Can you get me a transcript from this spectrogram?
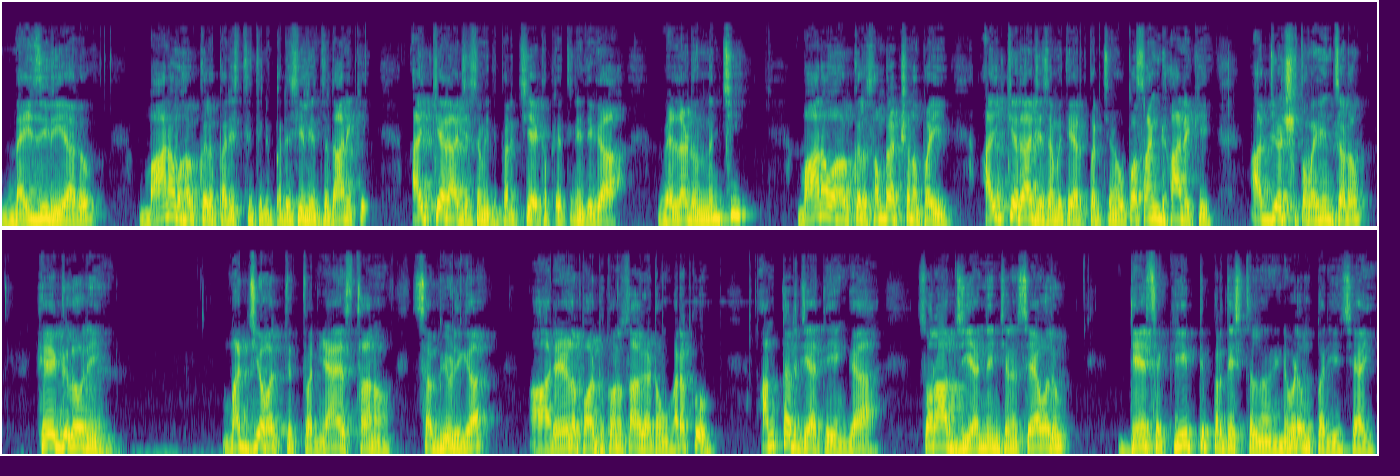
నైజీరియాలో మానవ హక్కుల పరిస్థితిని పరిశీలించడానికి ఐక్యరాజ్య సమితి ప్రత్యేక ప్రతినిధిగా వెళ్ళడం నుంచి మానవ హక్కుల సంరక్షణపై ఐక్యరాజ్య సమితి ఏర్పరిచిన ఉపసంఘానికి అధ్యక్షత వహించడం హేగ్లోని మధ్యవర్తిత్వ న్యాయస్థానం సభ్యుడిగా ఆరేళ్ళ పాటు కొనసాగటం వరకు అంతర్జాతీయంగా సొరాబ్జీ అందించిన సేవలు దేశ కీర్తి ప్రతిష్టలను నినువడంపజేశాయి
